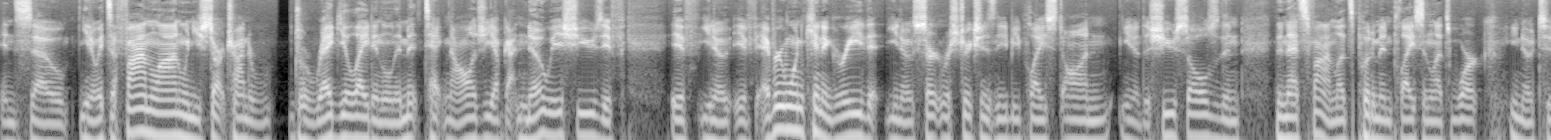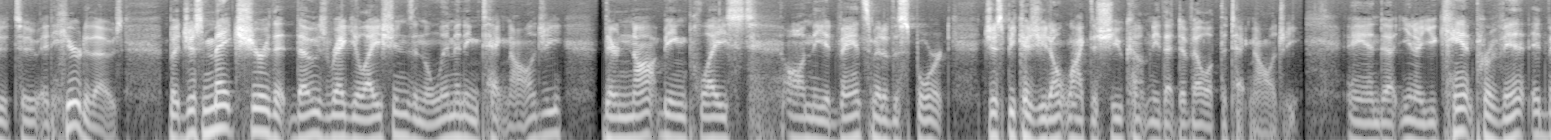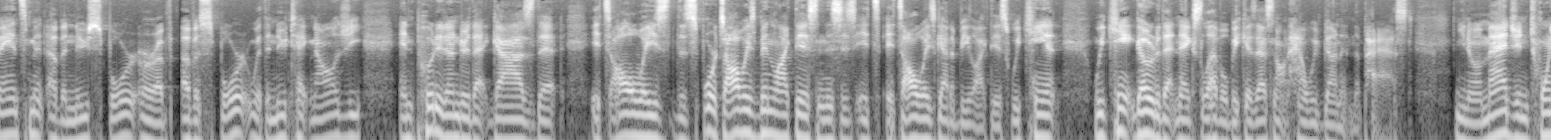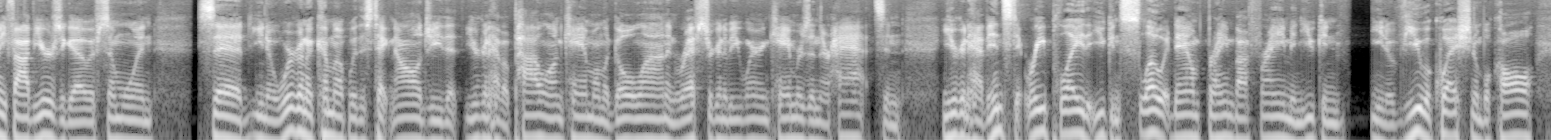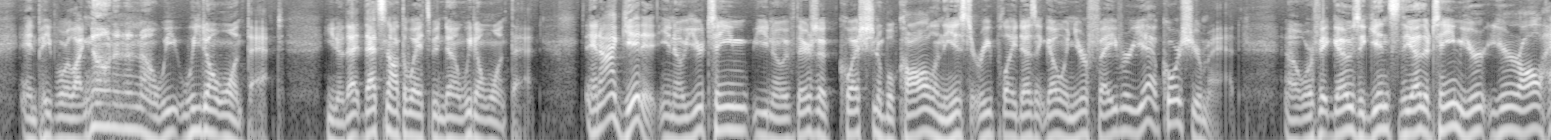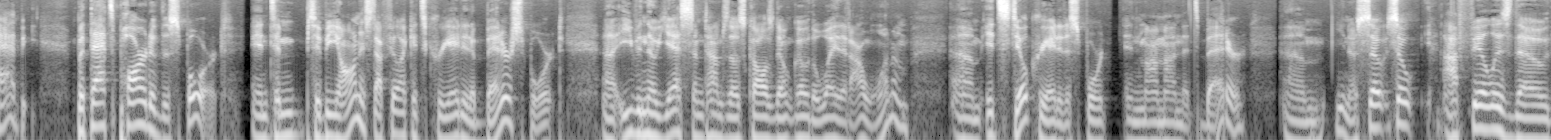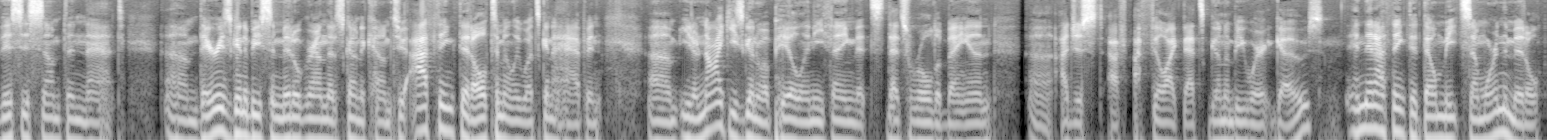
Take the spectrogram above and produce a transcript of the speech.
and so, you know, it's a fine line when you start trying to to regulate and limit technology. I've got no issues if if you know if everyone can agree that you know certain restrictions need to be placed on you know the shoe soles then then that's fine. Let's put them in place and let's work you know to to adhere to those. But just make sure that those regulations and the limiting technology they're not being placed on the advancement of the sport just because you don't like the shoe company that developed the technology. And, uh, you know, you can't prevent advancement of a new sport or of, of a sport with a new technology and put it under that guise that it's always, the sport's always been like this and this is, it's, it's always got to be like this. We can't, we can't go to that next level because that's not how we've done it in the past. You know, imagine 25 years ago if someone, said, you know, we're going to come up with this technology that you're going to have a pylon cam on the goal line and refs are going to be wearing cameras in their hats and you're going to have instant replay that you can slow it down frame by frame and you can, you know, view a questionable call and people are like, "No, no, no, no. We we don't want that." You know, that that's not the way it's been done. We don't want that. And I get it. You know, your team, you know, if there's a questionable call and the instant replay doesn't go in your favor, yeah, of course you're mad. Uh, or if it goes against the other team, you're you're all happy but that's part of the sport. And to to be honest, I feel like it's created a better sport. Uh, even though yes, sometimes those calls don't go the way that I want them, um, it's still created a sport in my mind that's better. Um, you know, so so I feel as though this is something that um, there is going to be some middle ground that's going to come to. I think that ultimately what's going to happen, um, you know, Nike's going to appeal anything that's that's ruled a ban. Uh, I just I, I feel like that's going to be where it goes, and then I think that they'll meet somewhere in the middle,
